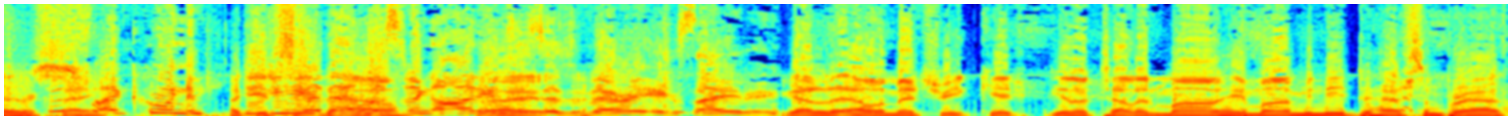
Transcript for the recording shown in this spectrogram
super exciting. Like who? Did you hear that, now. listening audience? Right. This is very exciting. You got an elementary kid, you know, telling mom, "Hey, mom, you need to have some breath.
